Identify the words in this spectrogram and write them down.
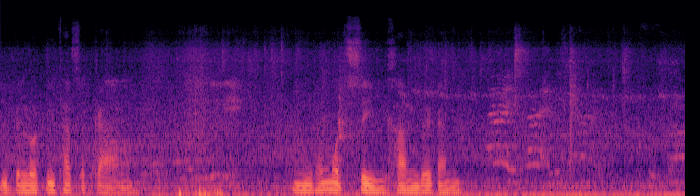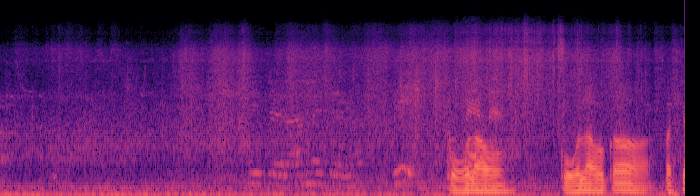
นี่เป็นรถนิทรรศการ มีทั้งหมดสี่คันด้วยกันโกเราโกเราก็ประจ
